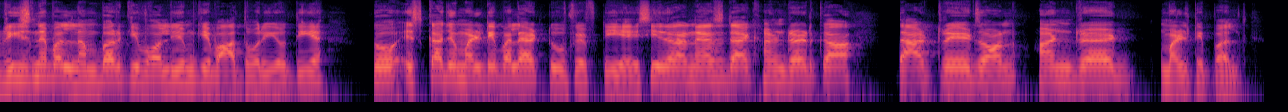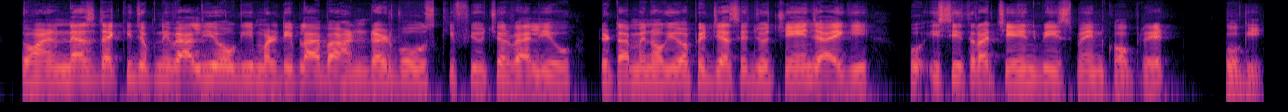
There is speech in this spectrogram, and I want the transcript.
रीजनेबल नंबर की वॉल्यूम की बात हो रही होती है तो इसका जो मल्टीपल है 250 है। इसी तरह नेसडेक 100 का दैट ट्रेड्स ऑन 100 मल्टीपल तो नेसडेक की जो अपनी वैल्यू होगी मल्टीप्लाई बाय हंड्रेड वो उसकी फ्यूचर वैल्यू डिटर्मिन होगी और फिर जैसे जो चेंज आएगी, वो इसी तरह चेंज भी इसमें इनकॉपरेट होगी।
